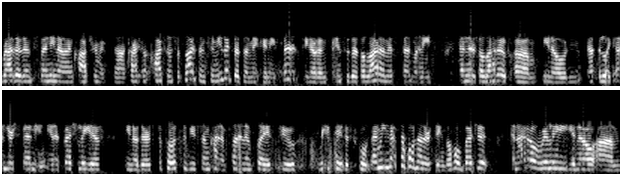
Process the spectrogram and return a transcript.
rather than spending it on classroom uh, classroom supplies. And to me, that doesn't make any sense. You know what I'm saying? So there's a lot of misspent money, and there's a lot of um, you know like underspending, and especially if you know there's supposed to be some kind of plan in place to repay the schools. I mean, that's a whole other thing. The whole budget, and I don't really you know um,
